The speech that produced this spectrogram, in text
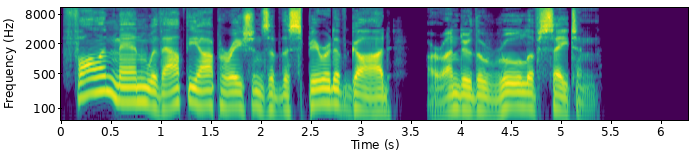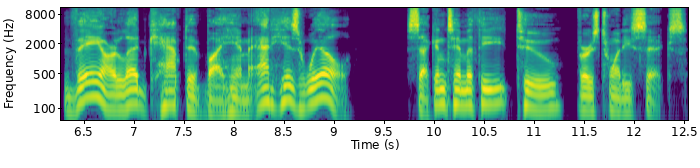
fallen men without the operations of the Spirit of God are under the rule of Satan. They are led captive by him at his will. 2 Timothy 2, verse 26.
